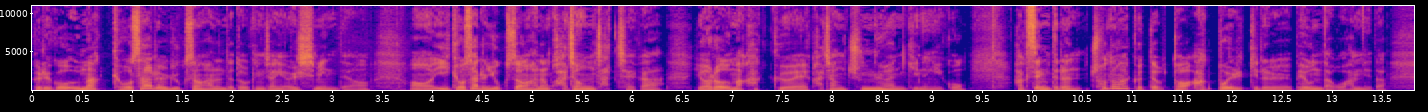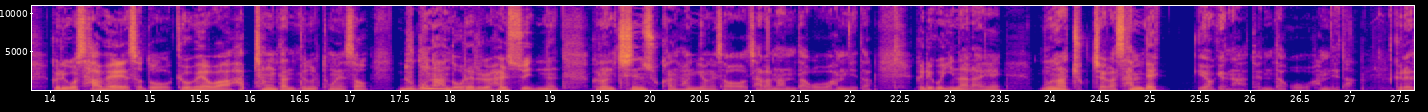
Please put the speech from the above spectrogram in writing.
그리고 음악 교사를 육성하는데도 굉장히 열심인데요. 어, 이 교사를 육성하는 과정 자체가 여러 음악 학교의 가장 중요한 기능이고 학생들은 초등학교 때부터 악보 읽기를 배운다고 합니다. 그리고 사회에서도 교회와 합창단 등을 통해서 누구나 노래를 할 수 있는 그런 친숙한 환경에서 자라난다고 합니다. 그리고 이 나라에 문화 축제가 300 여 개나 된다고 합니다. 그래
